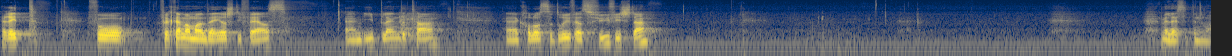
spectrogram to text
redet von Vielleicht können wir mal den ersten Vers ähm, eingeblendet haben. Äh, Kolosser 3, Vers 5 ist da. Wir lesen den mal.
